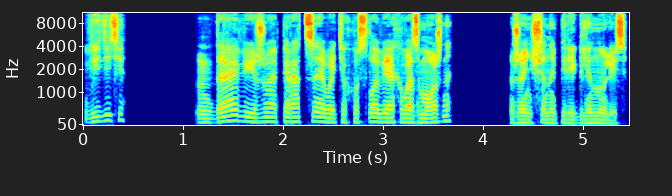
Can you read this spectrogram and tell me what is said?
«Видите?» «Да, вижу. Операция в этих условиях возможна?» Женщины переглянулись.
